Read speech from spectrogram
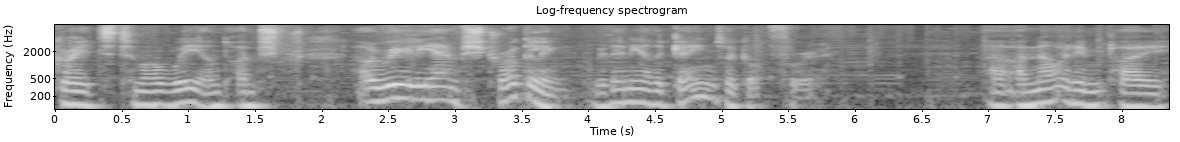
upgrades to my Wii? I'm, I'm I really am struggling with any other games I got for it. Uh, I know I didn't play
